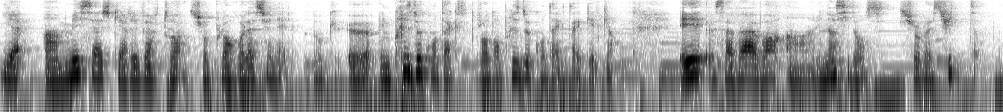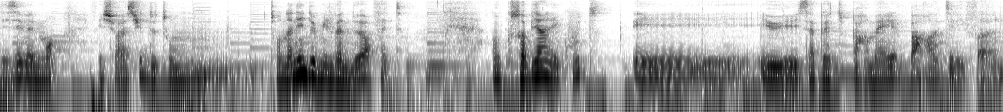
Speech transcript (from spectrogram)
il y a un message qui arrive vers toi sur le plan relationnel. Donc euh, une prise de contact, j'entends prise de contact avec quelqu'un. Et ça va avoir une incidence sur la suite des événements et sur la suite de ton, ton année 2022 en fait. Donc sois bien à l'écoute et, ça peut être par mail, par téléphone,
